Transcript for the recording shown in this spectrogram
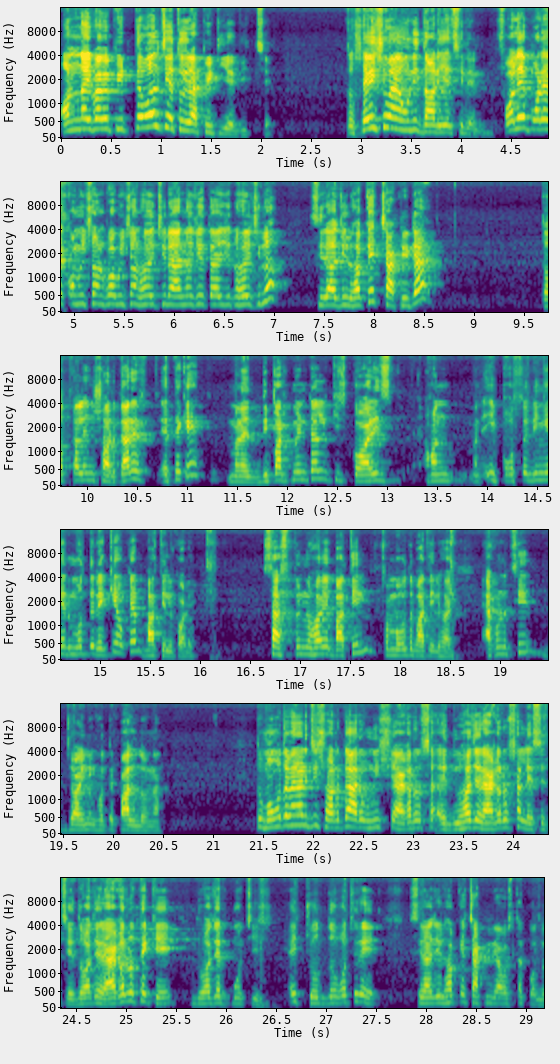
অন্যায়ভাবে পিটতে বলছে, তো এরা পিটিয়ে দিচ্ছে। তো সেই সময় উনি দাঁড়িয়েছিলেন। ফলে পরে কমিশন ফমিশন হয়েছিল তাই হয়েছিল, সিরাজুল হকের চাকরিটা তৎকালীন সরকারের এ থেকে মানে ডিপার্টমেন্টাল কিছু কোয়ারিজ মানে এই প্রসিডিং এর মধ্যে রেখে ওকে বাতিল করে। সাসপেন্ড হয়ে বাতিল, সম্ভবত বাতিল হয়। এখন হচ্ছে জয়নিং হতে পারল না। তো মমতা ব্যানার্জি সরকার উনিশশো এগারো সাল দু হাজার এগারো সালে এসেছে। দু হাজার এগারো থেকে দু হাজার পঁচিশ। এই চোদ্দ বছরে সিরাজুল হককে চাকরির ব্যবস্থা করল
